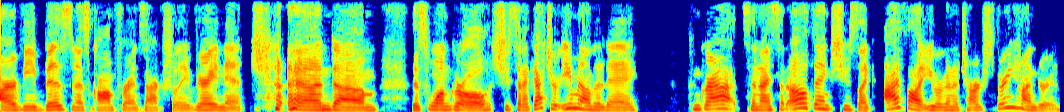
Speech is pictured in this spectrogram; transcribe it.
RV business conference, actually, very niche. and um, this one girl, she said, I got your email today. Congrats. And I said, Oh, thanks. She was like, I thought you were going to charge 300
